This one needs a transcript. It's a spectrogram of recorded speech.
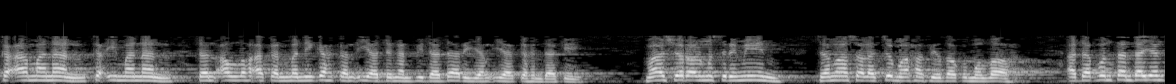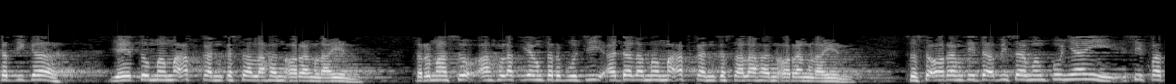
keamanan, keimanan dan Allah akan menikahkan ia dengan bidadari yang ia kehendaki. Masyarul muslimin, jamaah salat Jumat hafizakumullah. Adapun tanda yang ketiga yaitu memaafkan kesalahan orang lain. Termasuk akhlak yang terpuji adalah memaafkan kesalahan orang lain. Seseorang tidak bisa mempunyai sifat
